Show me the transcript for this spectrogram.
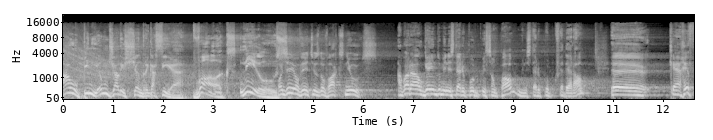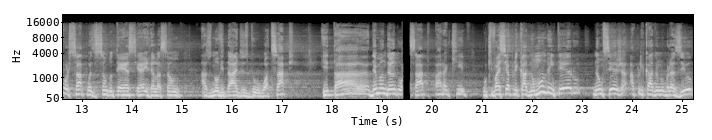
A opinião de Alexandre Garcia. Vox News. Bom dia, ouvintes do Vox News. Agora, alguém do Ministério Público em São Paulo, Ministério Público Federal, é, quer reforçar a posição do TSE em relação às novidades do WhatsApp e está demandando o WhatsApp para que o que vai ser aplicado no mundo inteiro não seja aplicado no Brasil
